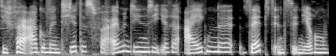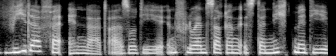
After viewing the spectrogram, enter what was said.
Sie verargumentiert es vor allem, indem sie ihre eigene Selbstinszenierung wieder verändert. Also die Influencerin ist dann nicht mehr die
